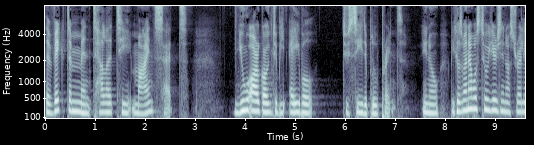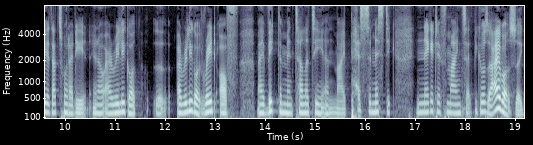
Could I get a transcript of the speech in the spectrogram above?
the victim mentality mindset, you are going to be able to see the blueprint. You know, because when I was two years in Australia, that's what I did. You know, I really got I really got rid of my victim mentality and my pessimistic, negative mindset because I was like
